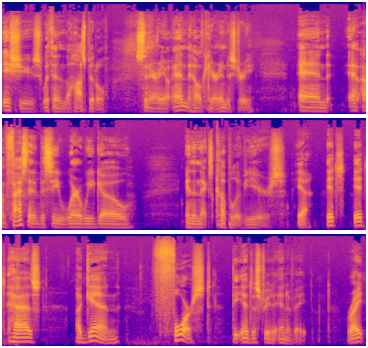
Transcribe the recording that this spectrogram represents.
issues within the hospital scenario and the healthcare industry. And I'm fascinated to see where we go in the next couple of years. Yeah, it's it has again forced the industry to innovate, right?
